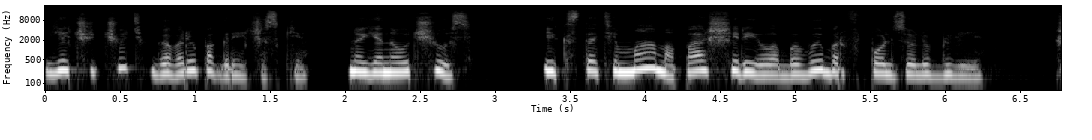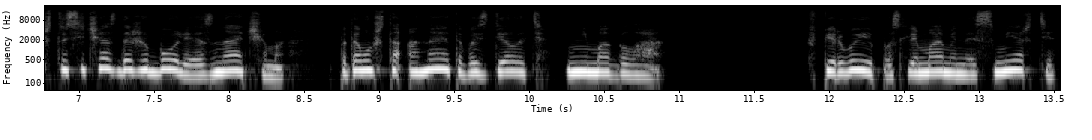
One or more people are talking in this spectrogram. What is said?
Я чуть-чуть говорю по-гречески, но я научусь. И, кстати, мама поощрила бы выбор в пользу любви, что сейчас даже более значимо, потому что она этого сделать не могла. Впервые после маминой смерти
